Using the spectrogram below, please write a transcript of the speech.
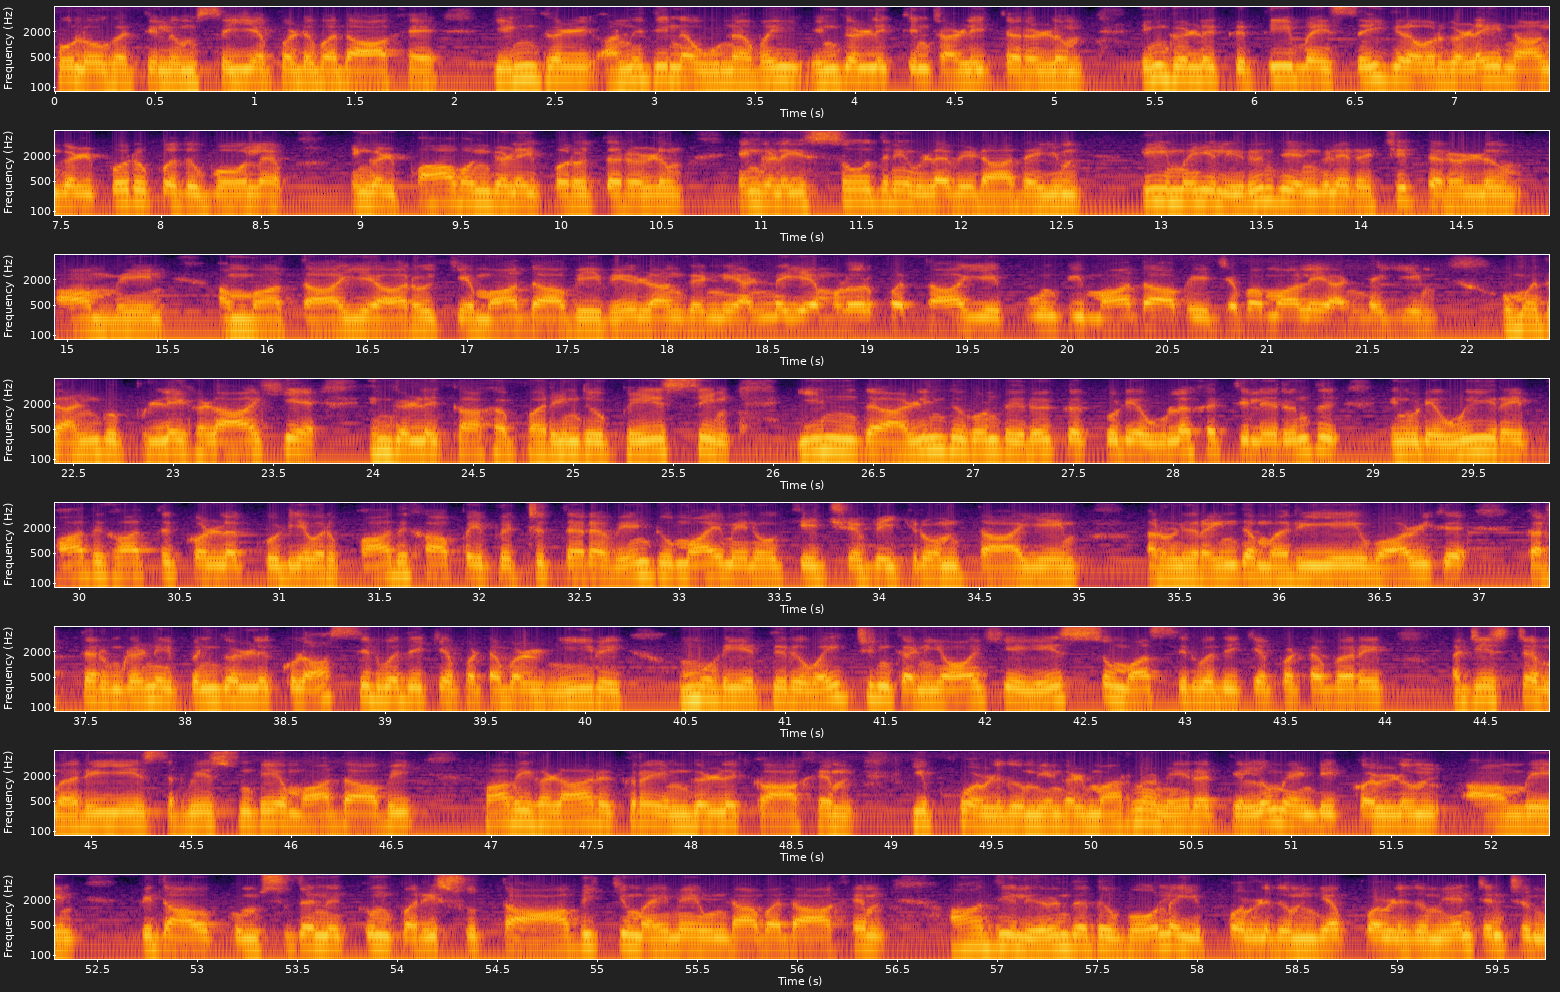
பூலோகத்திலும் செய்யப்படுவதாக எங்கள் அனுதின உணவை எங்களுக்கென்று அளித்தருளும். எங்களுக்கு தீமை செய்கிறவர்களை நாங்கள் பொறுப்பது போல எங்கள் பாவங்களை பொறுத்தருளும். எங்களை சோதனை விழவிடாதையும் தீமையில் இருந்து எங்களை ரச்சித்தருளும் ஆமேன். அம்மா தாயே ஆரோக்கிய மாதாவே வேளாங்கண்ணி அன்னையே மலோற்ப தாயே பூண்டி மாதாவே ஜெபமாலை அன்னையே உமது அன்பு பிள்ளைகளாகிய எங்களுக்காக பரிந்து பேசி இந்த அழிந்து கொண்டு இருக்கக்கூடிய உலகத்திலிருந்து எங்களுடைய உயிரை பாதுகாத்து கொள்ளக்கூடிய ஒரு பாதுகாப்பை பெற்றுத்தர வேண்டுமாய்மை நோக்கி ஜெபிக்கிறோம் தாயே. அருள் நிறைந்த மரியே வாழ்க கர்த்தருடனே பெண்களுக்குள் ஆசீர்வதிக்கப்பட்டவள் நீரை. உம்முடைய திரு வயிற்றின் கனியாகிய இயேசும் ஆசீர்வதிக்கப்பட்டவரே. அஜிஷ்ட மரியே சர்வேசுடைய மாதாவி பாவிகளா இருக்கிற எங்களுக்காக இப்பொழுதும் எங்கள் மரண நேரத்திலும் வேண்டிக் கொள்ளும். ஆமேன். பிதாவுக்கும் சுதனுக்கும் பரிசுத்த ஆவிக்கும் மைமை உண்டாவதாக. ஆதியில் இருந்தது போல இப்பொழுதும் எப்பொழுதும் என்றென்றும்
